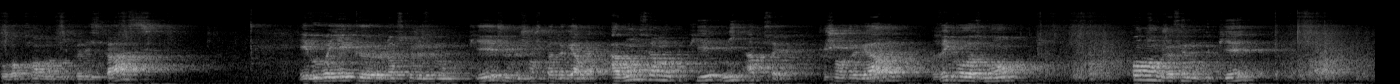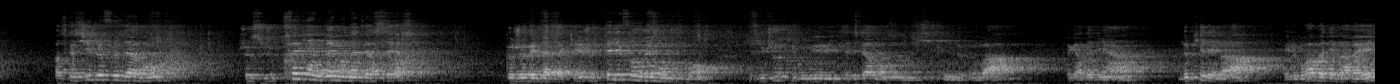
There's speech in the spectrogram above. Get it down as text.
pour reprendre un petit peu d'espace. Et vous voyez que lorsque je fais mon coup de pied, je ne change pas de garde avant de faire mon coup de pied, ni après. Je change de garde rigoureusement pendant que je fais mon coup de pied. Parce que si je le faisais avant, je, préviendrais mon adversaire que je vais l'attaquer, je téléphonerai mon mouvement. C'est une chose qu'il vaut mieux éviter de faire dans une discipline de combat. Regardez bien, le pied démarre et le bras va démarrer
